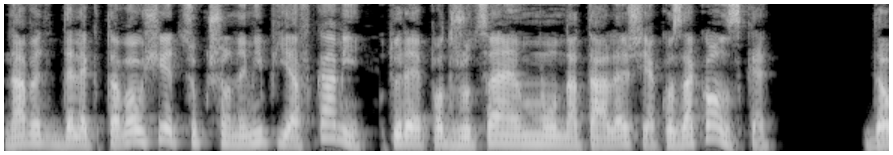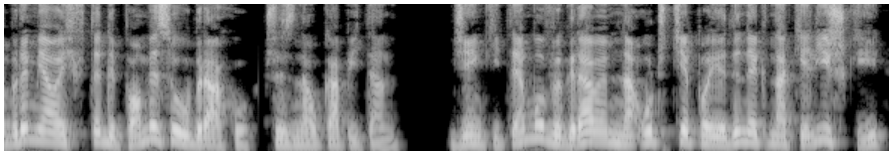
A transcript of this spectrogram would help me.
nawet delektował się cukrzonymi pijawkami, które podrzucałem mu na talerz jako zakąskę. Dobry miałeś wtedy pomysł, brachu, przyznał kapitan. Dzięki temu wygrałem na uczcie pojedynek na kieliszki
